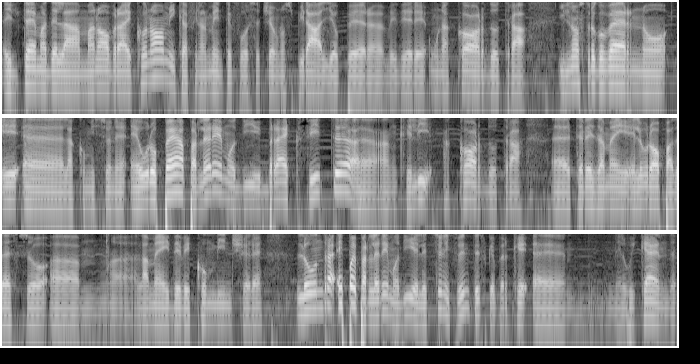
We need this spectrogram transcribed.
il tema della manovra economica, finalmente forse c'è uno spiraglio per vedere un accordo tra il nostro governo e eh, la Commissione europea. Parleremo di Brexit, eh, anche lì accordo tra eh, Theresa May e l'Europa. Adesso ehm, eh, la May deve convincere Londra e poi parleremo di elezioni studentesche perché ehm, nel weekend,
